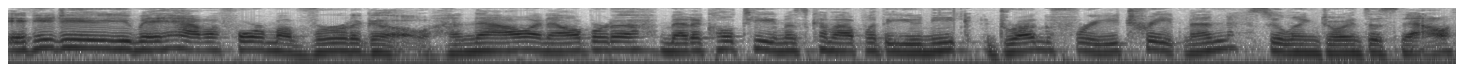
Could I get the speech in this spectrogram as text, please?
If you do, you may have a form of vertigo. And now an Alberta medical team has come up with a unique drug-free treatment. Suling joins us now.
